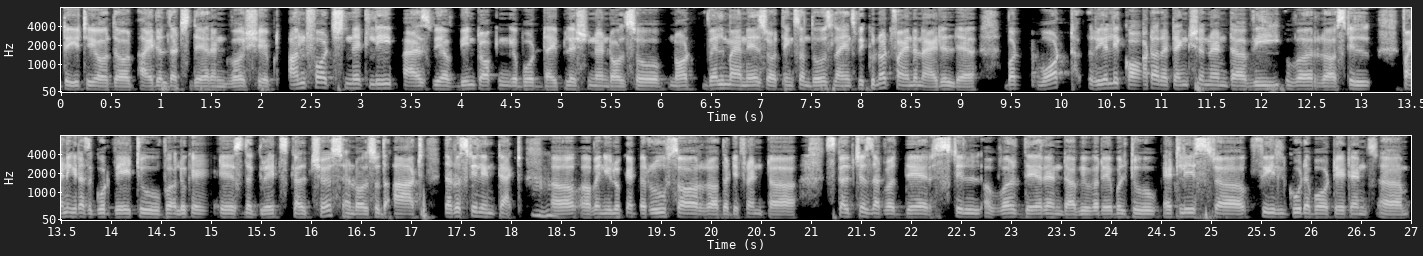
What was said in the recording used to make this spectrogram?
deity or the idol that's there and worshipped. Unfortunately, as we have been talking about depletion and also not well managed or things on those lines, we could not find an idol there. But what really caught our attention and uh, we were uh, still finding it as a good way to look at is the great sculptures and also the art that was still intact. Mm-hmm. when you look at the roofs or the the different uh, sculptures that were there still uh, were there and uh, we were able to at least feel good about it and um,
